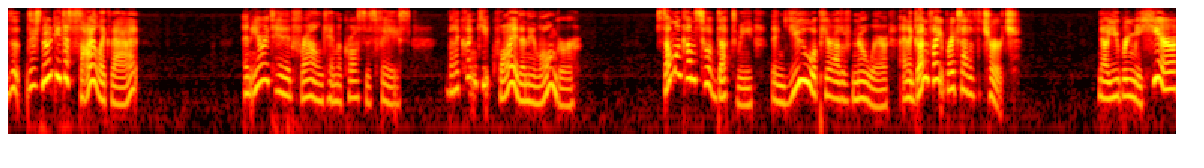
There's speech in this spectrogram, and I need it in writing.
Th there's no need to sigh like that. An irritated frown came across his face, but I couldn't keep quiet any longer. Someone comes to abduct me, then you appear out of nowhere, and a gunfight breaks out at the church. Now you bring me here,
